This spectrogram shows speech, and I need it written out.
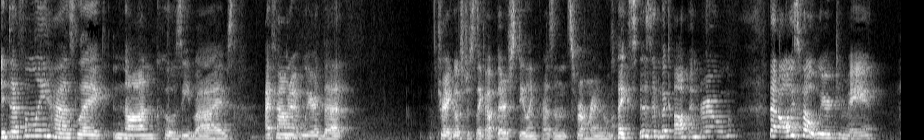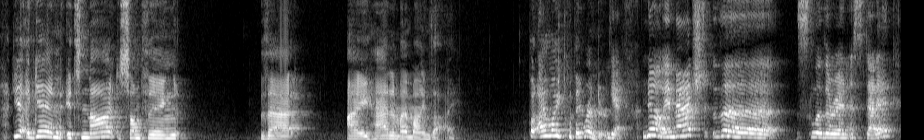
It definitely has like non cozy vibes. I found it weird that Draco's just like up there stealing presents from random places in the common room. That always felt weird to me. Yeah, again, it's not something that I had in my mind's eye, but I liked what they rendered. Yeah. No, it matched the Slytherin aesthetic.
